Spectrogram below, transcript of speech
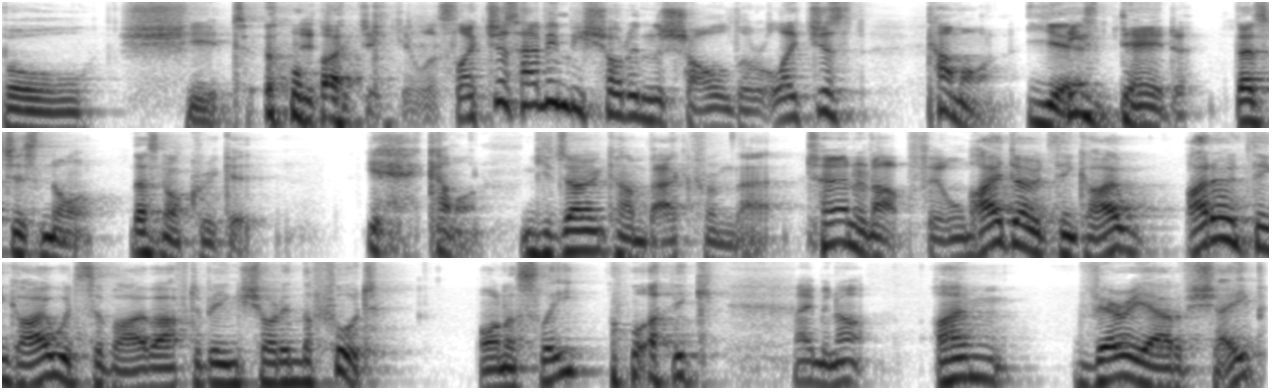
bullshit. It's like, ridiculous. Like, just have him be shot in the shoulder. Like, just come on. Yeah. He's dead. that's just not that's not cricket. Yeah, come on. You don't come back from that. Turn it up, film. I don't think I I don't think I would survive after being shot in the foot. Honestly, like Maybe not. I'm very out of shape.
